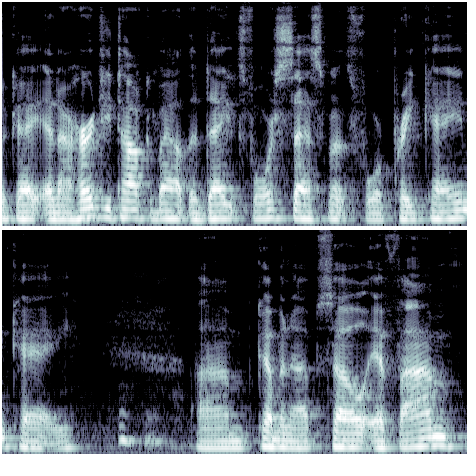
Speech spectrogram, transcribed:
okay, and I heard you talk about the dates for assessments for pre K and K mm-hmm. um, coming up. So, if I'm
